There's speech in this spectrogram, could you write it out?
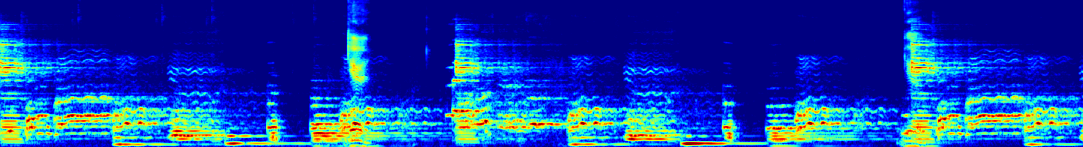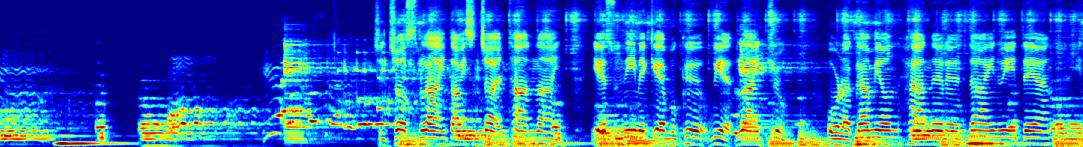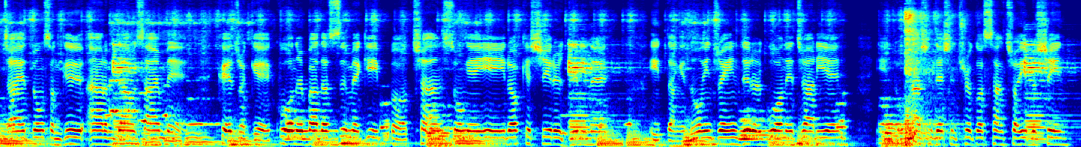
Yeah. Yeah. 지저스 라인 다윗은 잘탄 라인 예수님의 계보 그 위에 라인 쭉 올라가면 하늘에 닿인 위대한 이자의 동선 그 아름다운 삶에 쾌적에 구원을 받았음에 기뻐 찬송에 이렇게 시를 드리네. 이 땅에 놓인 죄인들을 구원의 자리에 인도하신 대신 죽어 상처 입으신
